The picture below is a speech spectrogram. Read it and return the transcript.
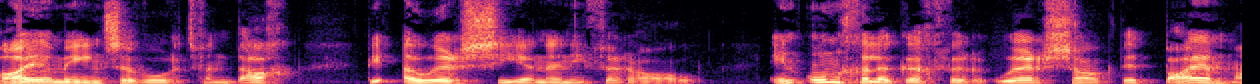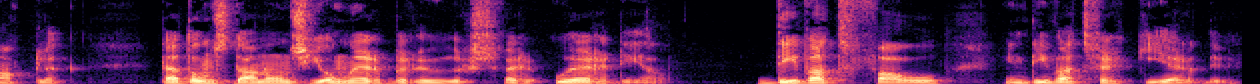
Baie mense word vandag die ouer seun in die verhaal en ongelukkig veroorsaak dit baie maklik dat ons dan ons jonger broers veroordeel, die wat val en die wat verkeerd doen.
